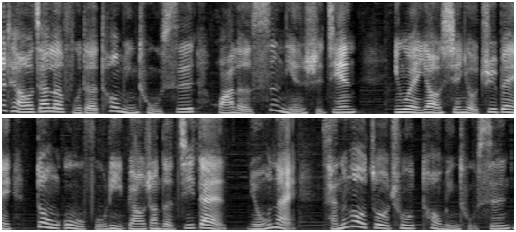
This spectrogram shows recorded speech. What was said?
这条家乐福的透明吐司花了四年时间，因为要先有具备动物福利标章的鸡蛋、牛奶，才能够做出透明吐司。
